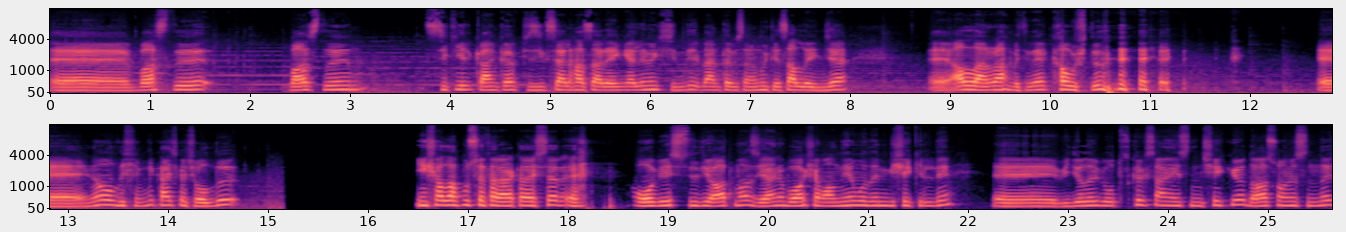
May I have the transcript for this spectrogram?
eee bastığı bastığın skill kanka fiziksel hasarı engellemek içindi. Ben tabi sana Nuke sallayınca eee, Allah'ın rahmetine kavuştun. Eee, ne oldu şimdi? Kaç kaç oldu? İnşallah bu sefer arkadaşlar eh, OBS Studio atmaz. Yani bu akşam anlayamadığım bir şekilde eh, videoları bir 30-40 saniyesini çekiyor. Daha sonrasında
